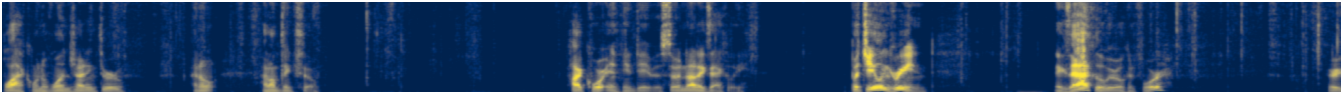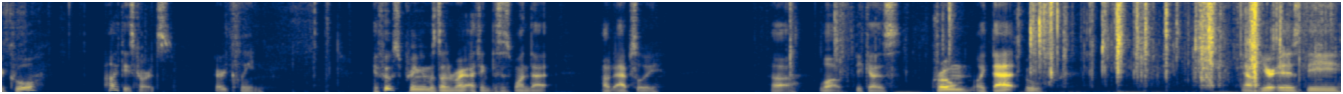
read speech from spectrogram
black one of one shining through. I don't I don't think so. High core Anthony Davis, so not exactly. But Jalen Green. Exactly what we were looking for. Very cool. I like these cards. Very clean. If Hoops Premium was done right, I think this is one that I would absolutely uh, love because Chrome like that. Ooh. Now here is the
